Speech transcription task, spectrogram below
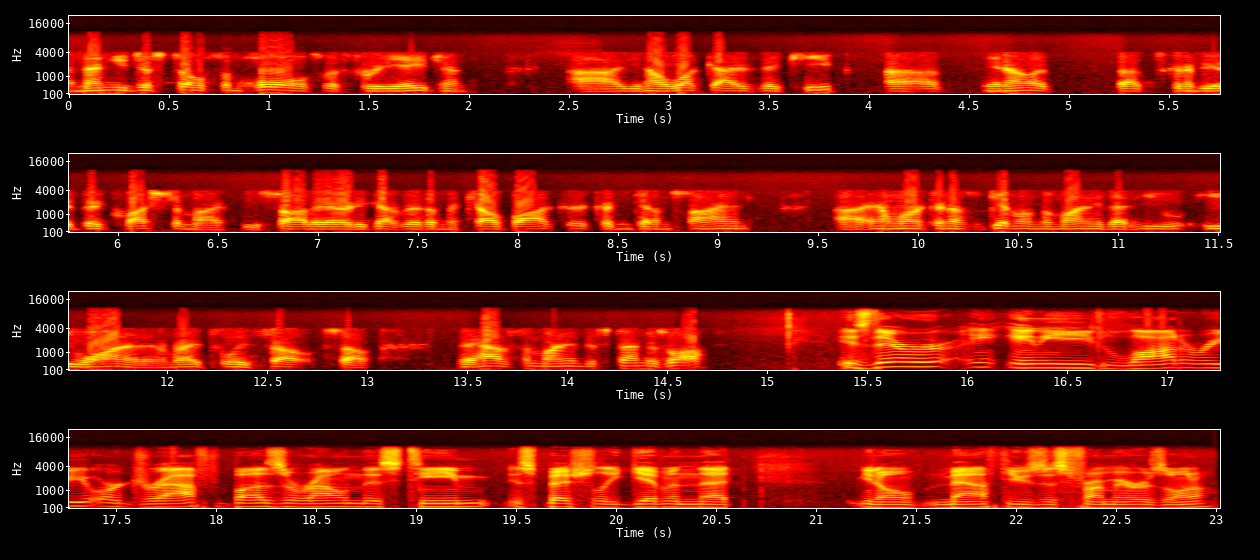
and then you just fill some holes with free agents. Uh, you know what guys they keep. Uh, you know it, that's going to be a big question mark. You saw they already got rid of Mikkel Boedker, couldn't get him signed, uh, and weren't going to give him the money that he he wanted, and rightfully so. So they have some money to spend as well. Is there any lottery or draft buzz around this team, especially given that you know Matthews is from Arizona?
